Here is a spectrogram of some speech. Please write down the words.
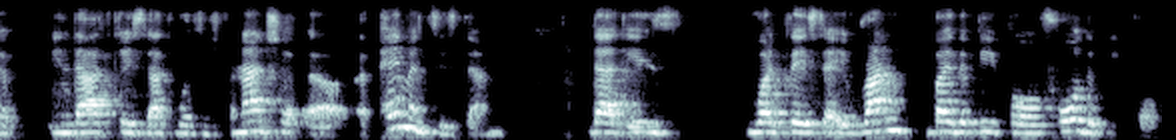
uh, in that case that was a financial uh, a payment system that is what they say run by the people for the people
